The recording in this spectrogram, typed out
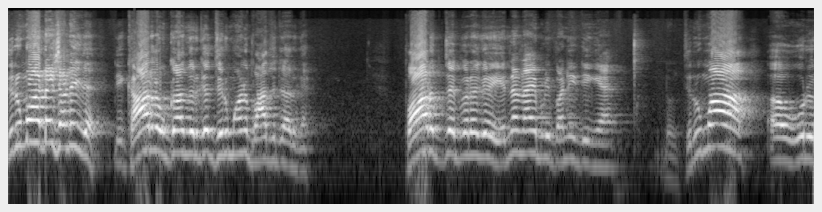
திருமாட்டை சண்டை இது. நீ காரில் உட்காந்துருக்க திருமான்னு பார்த்துட்டா இருக்கேன் பார்த்த பிறகு என்னண்ணா இப்படி பண்ணிட்டீங்க? திருமா ஒரு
